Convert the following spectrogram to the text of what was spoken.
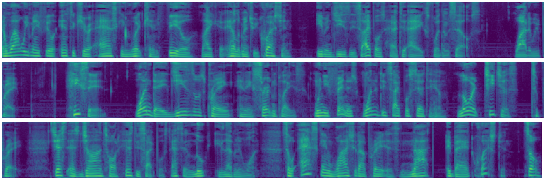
And while we may feel insecure asking what can feel like an elementary question, even Jesus' disciples had to ask for themselves Why do we pray? He said, One day Jesus was praying in a certain place. When he finished, one of the disciples said to him, Lord, teach us to pray, just as John taught his disciples. That's in Luke 11 and 1. So asking, Why should I pray, is not a bad question. So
